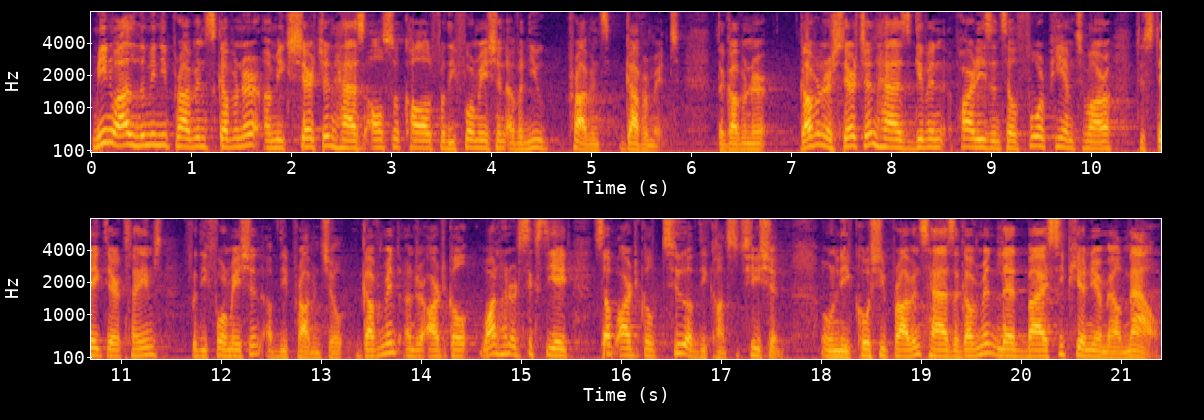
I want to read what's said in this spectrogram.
Meanwhile, Lumbini Province Governor Amik Sherchan has also called for the formation of a new province government. The governor Governor Sherchan has given parties until 4 p.m. tomorrow to stake their claims for the formation of the provincial government under Article 168, Sub-Article 2 of the Constitution. Only Koshi province has a government led by CPN-UML now.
